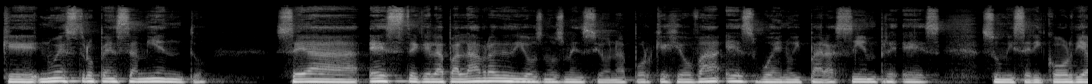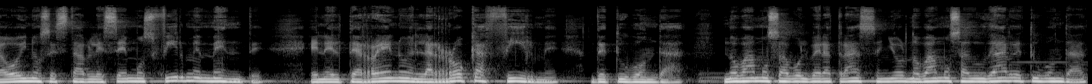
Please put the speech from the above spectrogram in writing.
Que nuestro pensamiento sea este que la palabra de Dios nos menciona, porque Jehová es bueno y para siempre es su misericordia. Hoy nos establecemos firmemente en el terreno, en la roca firme de tu bondad. No vamos a volver atrás, Señor, no vamos a dudar de tu bondad,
